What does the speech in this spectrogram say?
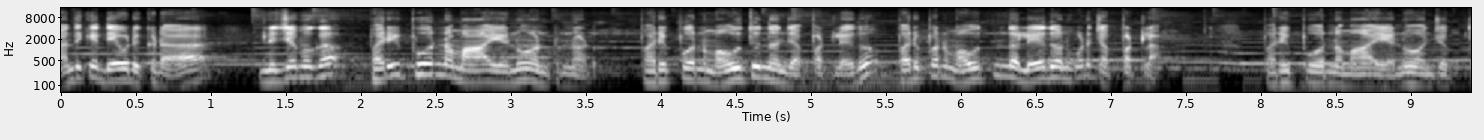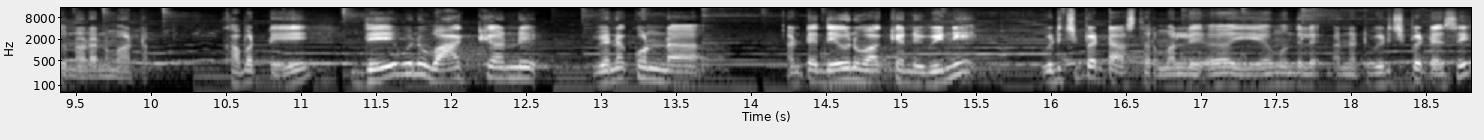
అందుకే దేవుడు ఇక్కడ నిజముగా పరిపూర్ణమాయను అంటున్నాడు. పరిపూర్ణం అవుతుందని చెప్పట్లేదు. పరిపూర్ణం అవుతుందో లేదో అని కూడా చెప్పట్లా. పరిపూర్ణమాయను అని చెప్తున్నాడు అనమాట కాబట్టి దేవుని వాక్యాన్ని వినకుండా అంటే దేవుని వాక్యాన్ని విని విడిచిపెట్టేస్తారు. మళ్ళీ ఏముందిలే అన్నట్టు విడిచిపెట్టేసి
